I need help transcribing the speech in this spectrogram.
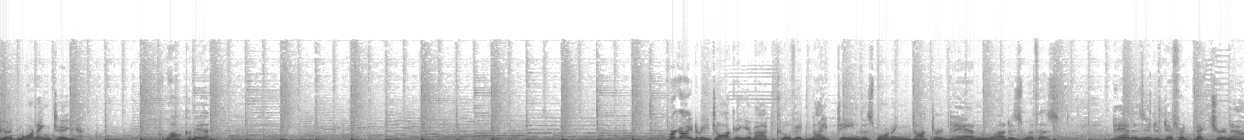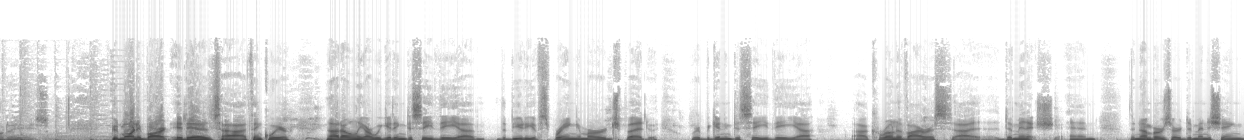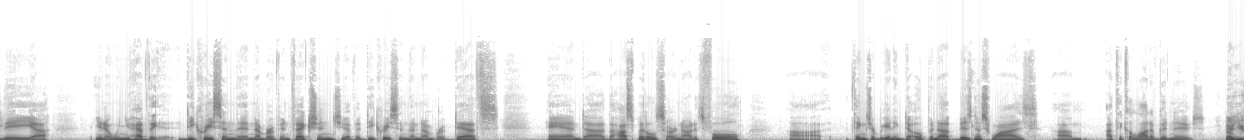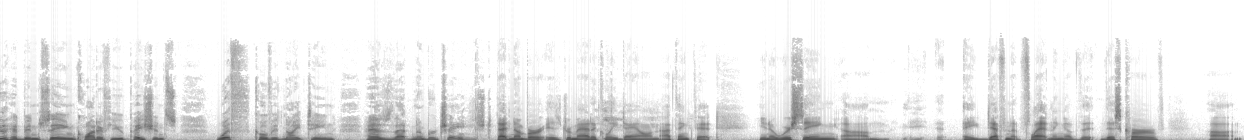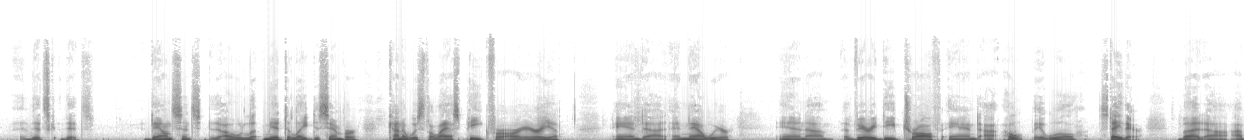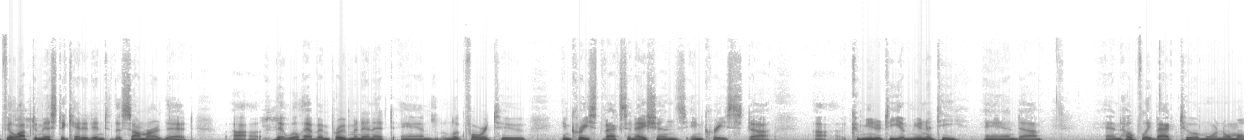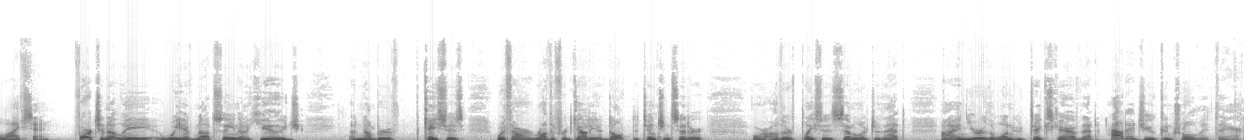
Good morning to you. Welcome in. We're going to be talking about COVID 19 this morning. Dr. Dan Rudd is with us. Dan is in a different picture nowadays. Good morning, Bart. It is. Uh, I think we're not only are we getting to see the uh, the beauty of spring emerge, but we're beginning to see the uh, uh, coronavirus uh, diminish, and the numbers are diminishing. The uh, you know when you have the decrease in the number of infections, you have a decrease in the number of deaths, and uh, the hospitals are not as full. Uh, things are beginning to open up business wise. Um, I think a lot of good news. Now, you had been seeing quite a few patients with COVID 19. Has that number changed? that number is dramatically down. I think that, you know, we're seeing um, a definite flattening of the this curve. Um, that's that's down since oh mid to late December. Kind of was the last peak for our area, and uh, and now we're in um, a very deep trough, and I hope it will stay there. But uh, I feel optimistic headed into the summer that uh, that we'll have improvement in it, and look forward to increased vaccinations, increased uh, uh, community immunity, and um and hopefully back to a more normal life soon. Fortunately, we have not seen a huge uh number of cases with our Rutherford County Adult Detention Center or other places similar to that. Uh, and you're the one who takes care of that. How did you control it there?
